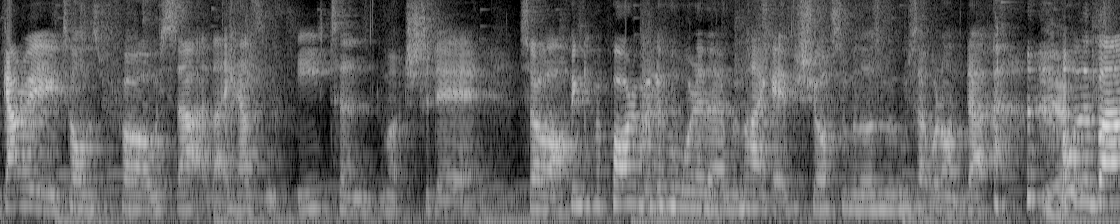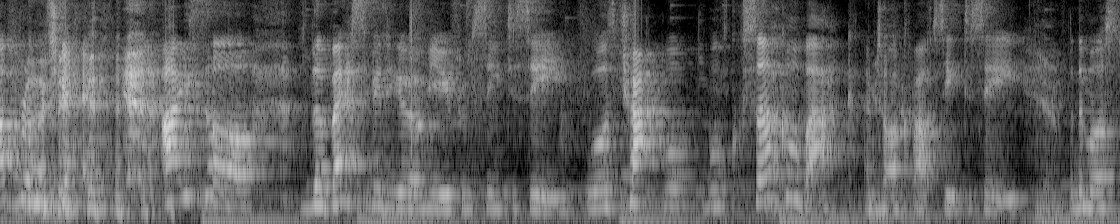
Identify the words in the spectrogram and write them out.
Gary told us before we started that he hasn't eaten much today. So I think if I pour him another one of them, we might get him to show some of those moves that were on that Yeah. on the bathroom Right. Jay. I saw the best video of you from C to C. We'll chat. We'll, we'll circle back and talk about C to C. Yeah. But the most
